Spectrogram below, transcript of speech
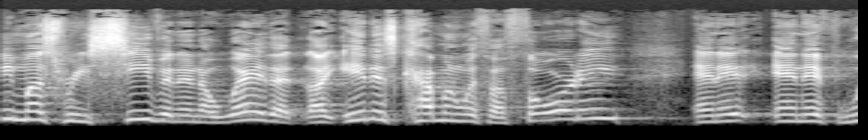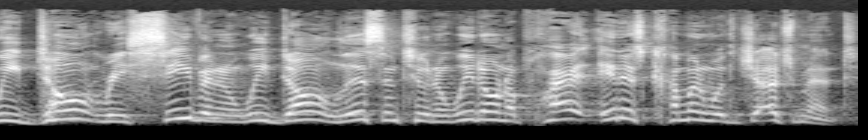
we must receive it in a way that like it is coming with authority and it and if we don't receive it and we don't listen to it and we don't apply it it is coming with judgment.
